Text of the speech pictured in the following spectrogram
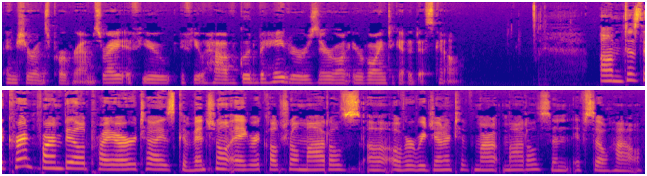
insurance programs, right? If you if you have good behaviors, you're you're going to get a discount. Um, does the current farm bill prioritize conventional agricultural models uh, over regenerative mar- models, and if so, how?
